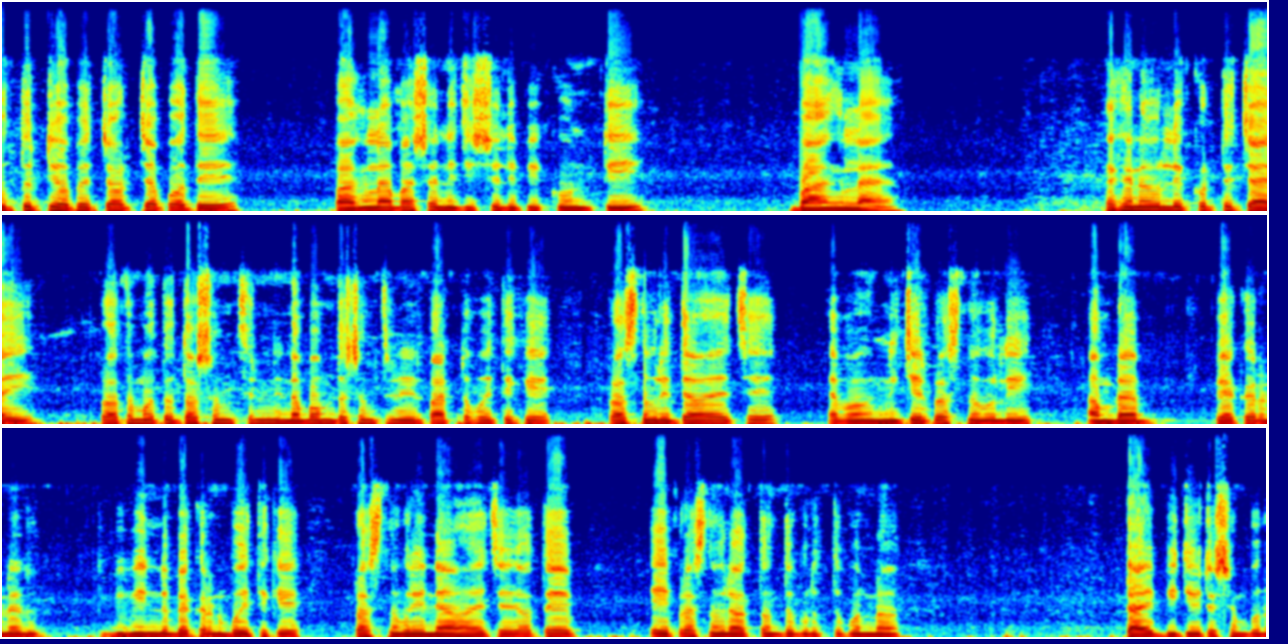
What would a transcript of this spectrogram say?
উত্তরটি হবে চর্যাপদে বাংলা ভাষার নিজস্ব লিপি কোনটি? বাংলা। এখানে উল্লেখ করতে চাই, প্রথমত দশম শ্রেণি, নবম দশম শ্রেণির পাঠ্য বই থেকে প্রশ্নগুলি দেওয়া হয়েছে এবং নিচের প্রশ্নগুলি আমরা ব্যাকরণের বিভিন্ন ব্যাকরণ বই থেকে প্রশ্নগুলি নেওয়া হয়েছে। অতএব এই প্রশ্নগুলি অত্যন্ত গুরুত্বপূর্ণ। তাই ভিডিওটা সম্পূর্ণ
